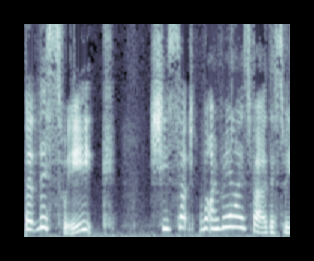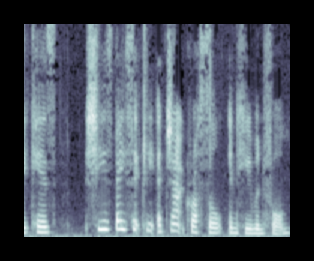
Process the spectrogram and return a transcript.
But this week, she's such. What I realised about her this week is she's basically a Jack Russell in human form.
